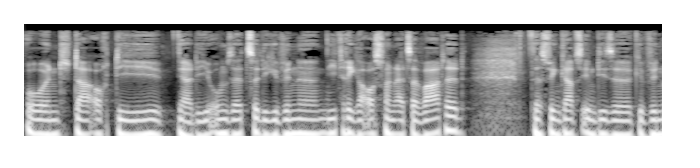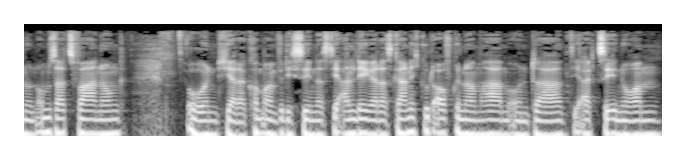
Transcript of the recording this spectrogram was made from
und da auch die, ja, die Umsätze, die Gewinne niedriger ausfallen als erwartet. Deswegen gab es eben diese Gewinn- und Umsatzwarnung. Und ja, da kommt man wirklich sehen, dass die Anleger das gar nicht gut aufgenommen haben und da die Aktie enorm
